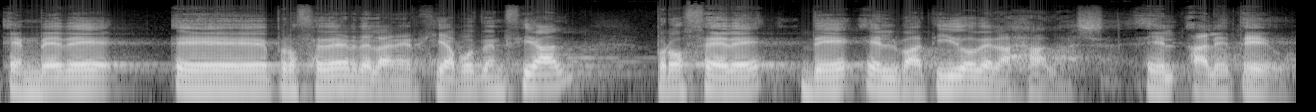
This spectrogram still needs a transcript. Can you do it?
en vez de eh, proceder de la energía potencial, procede del batido de las alas, el aleteo.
